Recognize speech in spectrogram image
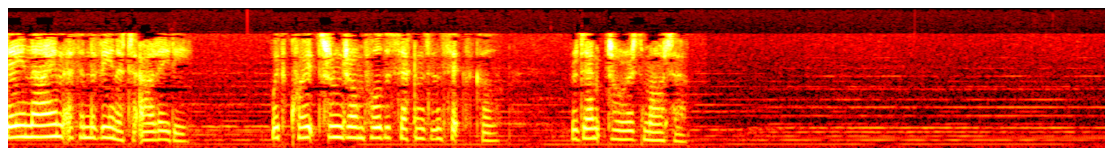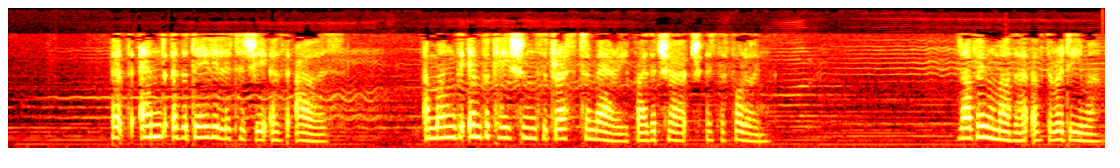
Day 9 of the Novena to Our Lady, with quotes from John Paul II's encyclical Redemptoris Mater. At the end of the daily liturgy of the hours, among the invocations addressed to Mary by the Church is the following Loving Mother of the Redeemer,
